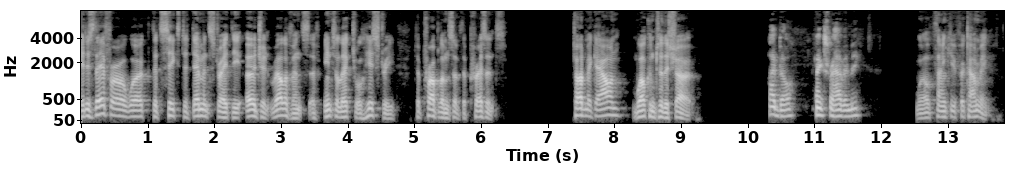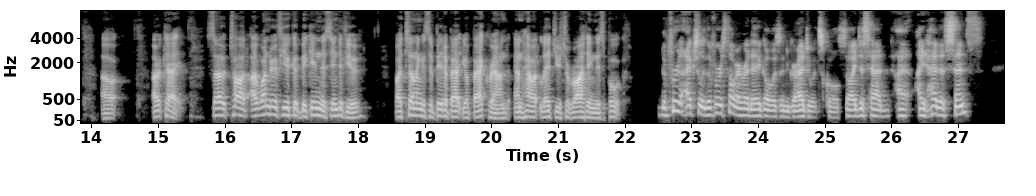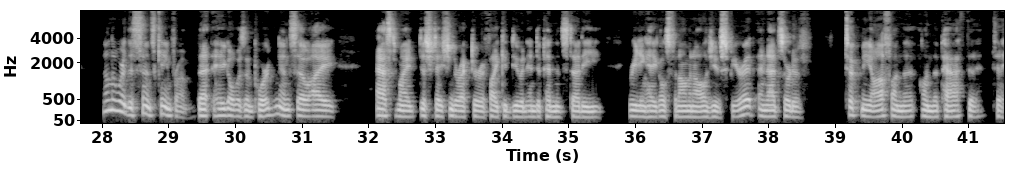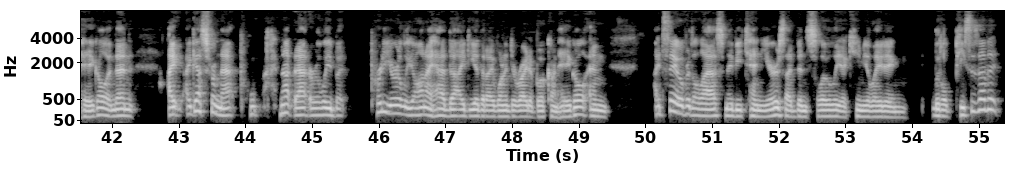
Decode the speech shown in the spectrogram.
It is therefore a work that seeks to demonstrate the urgent relevance of intellectual history to problems of the present. Todd McGowan, welcome to the show. Hi, Bill. Thanks for having me. Well, thank you for coming. Uh, okay, so Todd, I wonder if you could begin this interview by telling us a bit about your background and how it led you to writing this book. The first, actually, the first time I read Hegel was in graduate school, so I just had I, I had a sense I don't know where this sense came from that Hegel was important. And so I asked my dissertation director if I could do an independent study reading Hegel's Phenomenology of Spirit. And that sort of took me off on the on the path to, to Hegel. And then I, I guess from that not that early, but pretty early on, I had the idea that I wanted to write a book on Hegel. And I'd say over the last maybe 10 years, I've been slowly accumulating little pieces of it,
